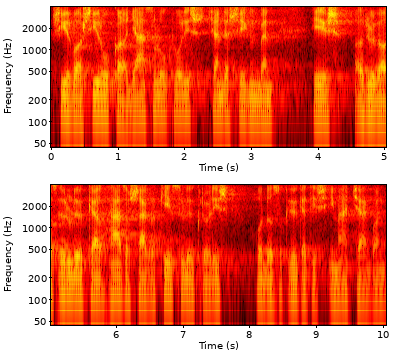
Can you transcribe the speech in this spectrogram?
sírva a sírókkal, a gyászolókról is csendességünkben, és örülve az örülőkkel, a házasságra készülőkről is, hordozzuk őket is imádságban.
